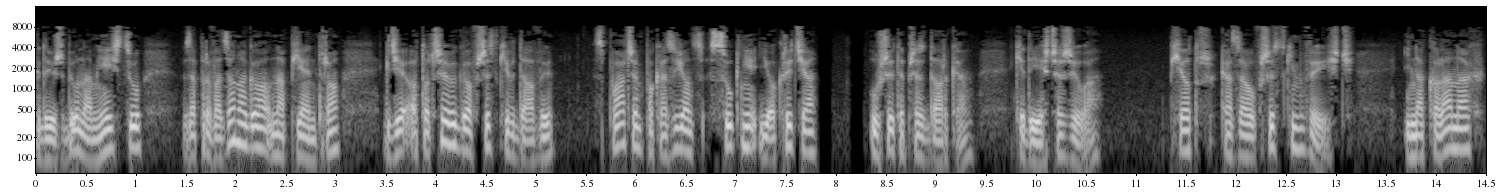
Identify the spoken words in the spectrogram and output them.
Gdy już był na miejscu, zaprowadzono go na piętro, gdzie otoczyły go wszystkie wdowy, z płaczem pokazując suknie i okrycia uszyte przez Dorkę, kiedy jeszcze żyła. Piotr kazał wszystkim wyjść i na kolanach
